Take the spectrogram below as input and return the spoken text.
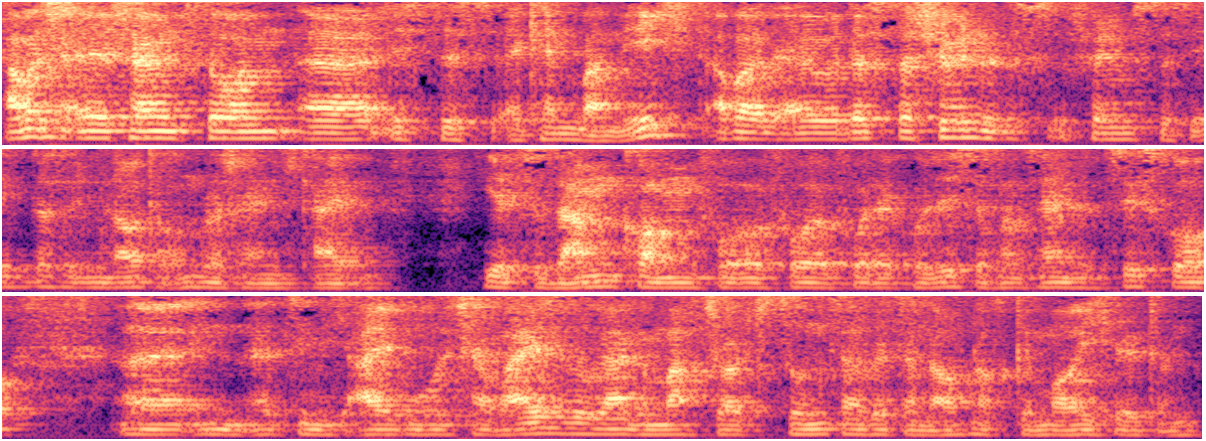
Aber äh, Sharon Stone äh, ist es erkennbar nicht, aber äh, das ist das Schöne des Films, dass eben, dass eben lauter Unwahrscheinlichkeiten hier zusammenkommen vor, vor, vor der Kulisse von San Francisco äh, in äh, ziemlich altmodischer Weise sogar gemacht. George Zunzer wird dann auch noch gemeuchelt und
